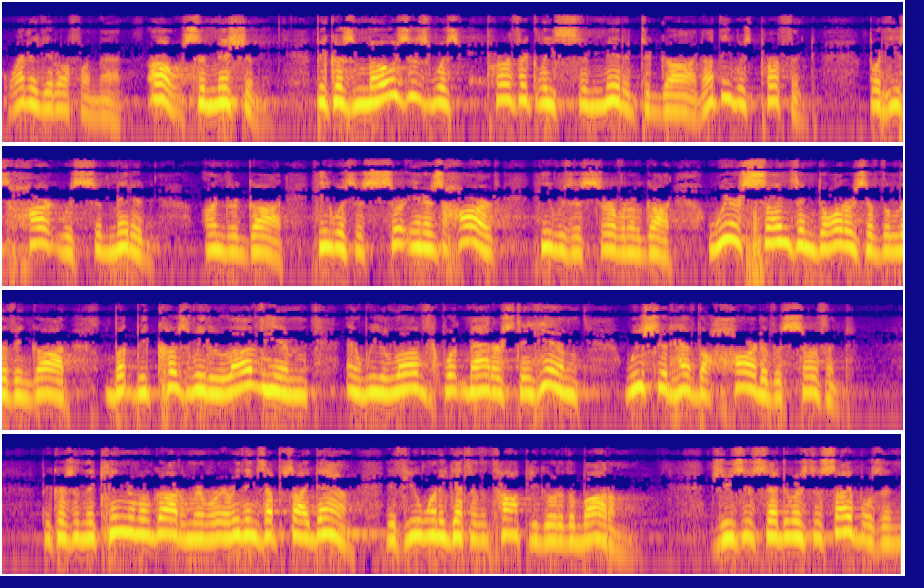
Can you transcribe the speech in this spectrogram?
why did I get off on that? Oh, submission. Because Moses was perfectly submitted to God. Not that he was perfect, but his heart was submitted under God. He was a, in his heart, he was a servant of God. We're sons and daughters of the living God, but because we love him and we love what matters to him, we should have the heart of a servant. Because in the kingdom of God, remember, everything's upside down. If you want to get to the top, you go to the bottom. Jesus said to his disciples in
